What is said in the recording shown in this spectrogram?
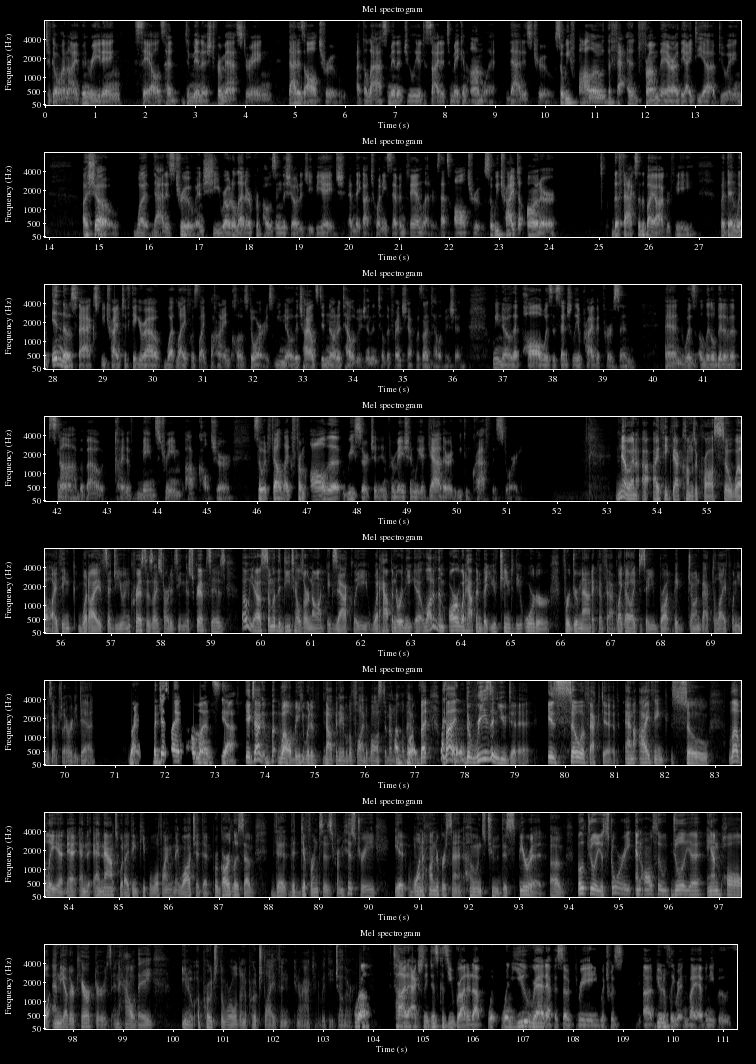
to go on I've Been Reading, sales had diminished for mastering. That is all true. At the last minute, Julia decided to make an omelet that is true. So we follow the fact, and from there, the idea of doing a show, what that is true. And she wrote a letter proposing the show to GBH, and they got 27 fan letters. That's all true. So we tried to honor the facts of the biography. But then within those facts, we tried to figure out what life was like behind closed doors. We know the Childs didn't own a television until the French chef was on television we know that Paul was essentially a private person and was a little bit of a snob about kind of mainstream pop culture. So it felt like from all the research and information we had gathered, we could craft this story. No, and I, think that comes across so well. I think what I said to you and Chris as I started seeing the scripts is oh yeah, some of the details are not exactly what happened, or the, a lot of them are what happened, but you've changed the order for dramatic effect. Like I like to say, you brought Big John back to life when he was actually already dead. Right. But just by a couple months, yeah, exactly. But well, but he would have not been able to fly to Boston and all of, of that. But but the reason you did it is so effective, and I think so lovely and, and and that's what I think people will find when they watch it that regardless of the the differences from history it 100% hones to the spirit of both Julia's story and also Julia and Paul and the other characters and how they, you know, approached the world and approached life and interacted with each other. Well, Todd, actually, just because you brought it up, when you read episode three, which was uh, beautifully written by Eboni Booth,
